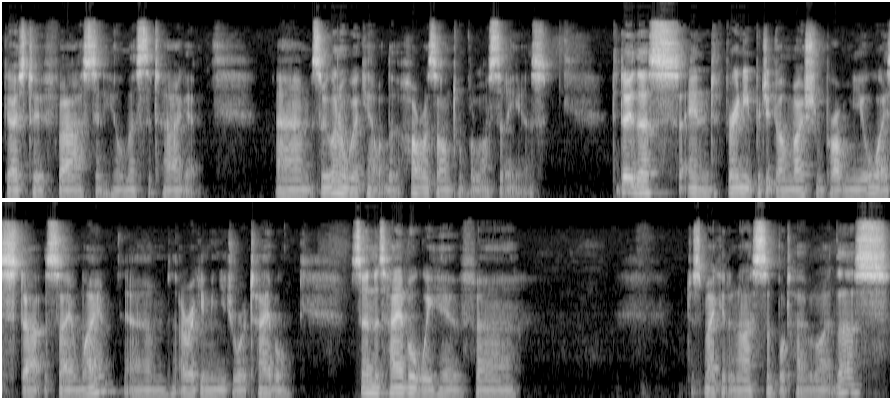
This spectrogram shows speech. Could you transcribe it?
Goes too fast and he'll miss the target. Um, so we want to work out what the horizontal velocity is. To do this, and for any projectile motion problem, you always start the same way. Um, I recommend you draw a table. So in the table we have, uh, just make it a nice simple table like this.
